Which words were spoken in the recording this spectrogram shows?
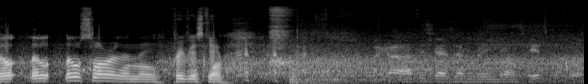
Little, little, little slower than the previous game. my god, these guys haven't been even on skates before.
